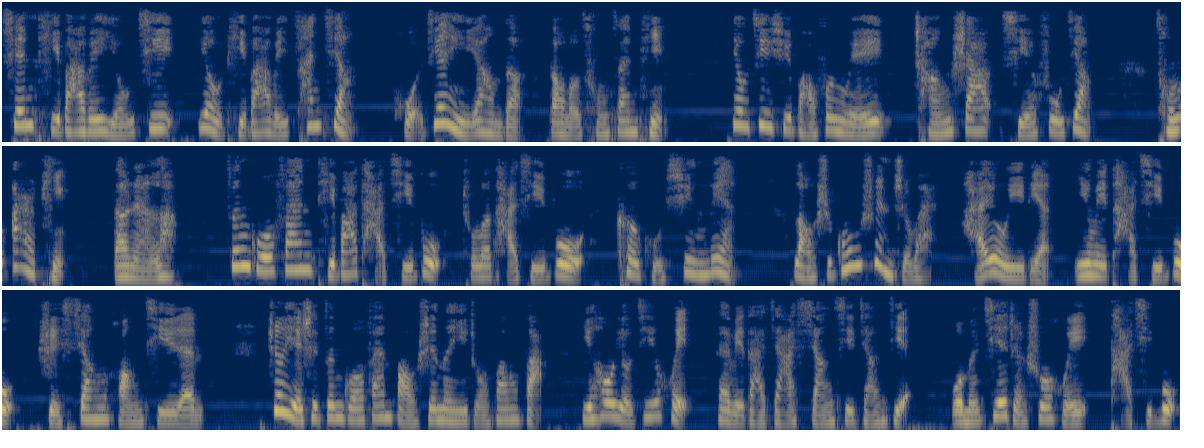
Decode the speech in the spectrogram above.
先提拔为游击，又提拔为参将，火箭一样的到了从三品。又继续保奉为长沙协副将，从二品。当然了，曾国藩提拔塔奇布，除了塔奇布刻苦训练、老实恭顺之外，还有一点，因为塔奇布是镶黄旗人，这也是曾国藩保身的一种方法。以后有机会再为大家详细讲解。我们接着说回塔奇布。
